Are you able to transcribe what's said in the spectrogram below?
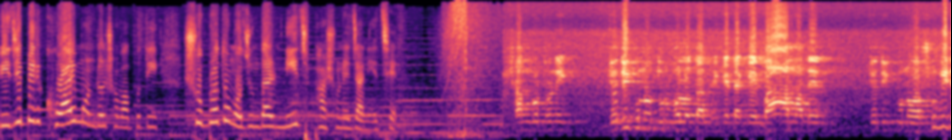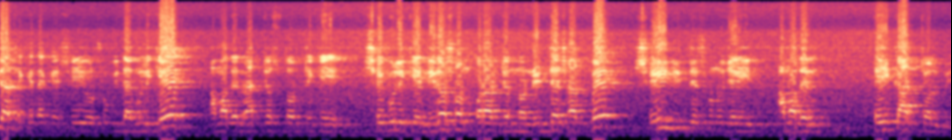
বিজেপির খোয়াই মণ্ডল সভাপতি সুব্রত মজুমদার নিজ ভাষণে জানিয়েছেন। সাংগঠনিক যদি কোনো দুর্বলতা থেকে থাকে বা আমাদের যদি কোনো অসুবিধা থেকে থাকে, সেই অসুবিধাগুলিকে আমাদের রাজ্য স্তর থেকে সেগুলিকে নিরসন করার জন্য নির্দেশ আসবে। সেই নির্দেশ অনুযায়ী আমাদের এই কাজ চলবে।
